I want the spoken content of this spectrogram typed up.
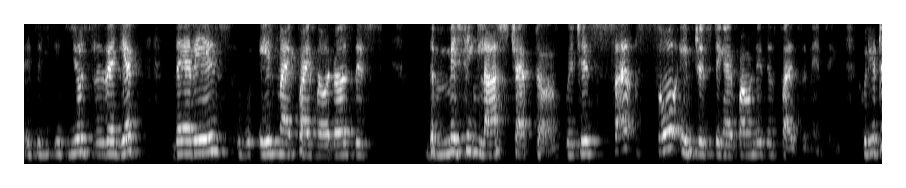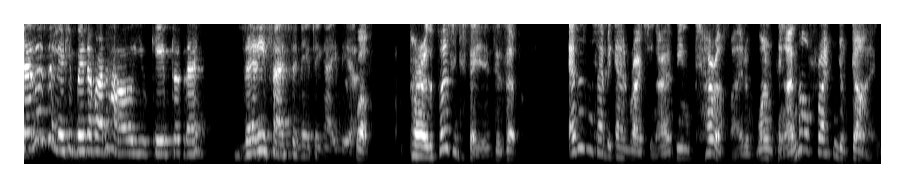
It's it's useless, and yet there is in Magpie Murders this the missing last chapter, which is so, so interesting. I found it is fascinating. Could you tell us a little bit about how you came to that very fascinating idea? Well, Paro, the first thing to say is, is that ever since I began writing, I have been terrified of one thing. I'm not frightened of dying,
